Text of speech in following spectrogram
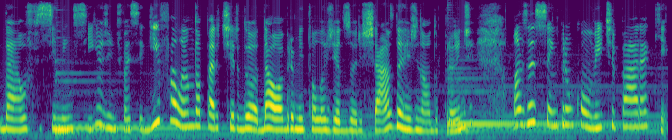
da oficina em si, a gente vai seguir falando a partir do, da obra Mitologia dos Orixás, do Reginaldo Prandi, mas é sempre um convite para que,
